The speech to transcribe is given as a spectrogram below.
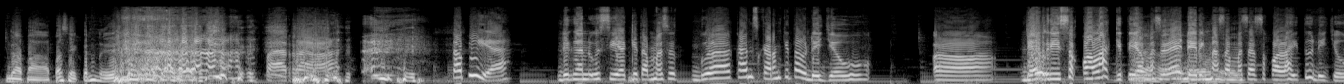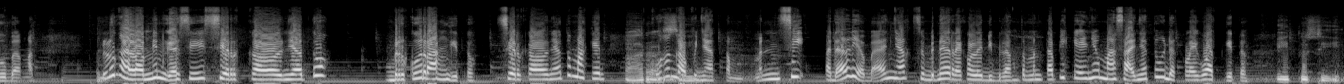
Nggak apa-apa second ya. Parah. Tapi ya, dengan usia kita maksud gua kan sekarang kita udah jauh eh, dari sekolah gitu ya, Ya, maksudnya dari uh, masa-masa sekolah itu udah jauh banget. Lu ngalamin gak sih circle-nya tuh berkurang gitu? Circle-nya tuh makin Parah gua nggak punya temen sih, padahal ya banyak sebenarnya kalau dibilang temen, tapi kayaknya masanya tuh udah kelewat gitu. itu sih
